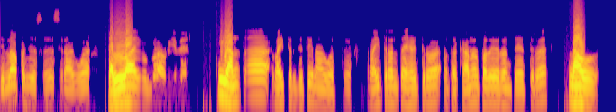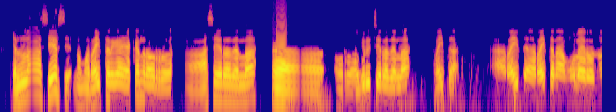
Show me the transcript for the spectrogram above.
ಜಿಲ್ಲಾ ಪಂಚಾಯತ್ ಸದಸ್ಯರಾಗುವ ಎಲ್ಲ ಇವುಗಳು ಅವ್ರಿಗಿದೆ. ಈಗ ಅಂತ ರೈತರ ಜೊತೆ ನಾವು ಇವತ್ತು ರೈತರಂತ ಹೇಳ್ತಿರೋ ಅಥವಾ ಕಾನೂನು ಪದವಿರು ಅಂತ ಹೇಳ್ತಿರೋ ನಾವು ಎಲ್ಲ ಸೇರಿಸಿ ನಮ್ಮ ರೈತರಿಗೆ ಯಾಕಂದ್ರೆ ಅವರು ಆಸೆ ಇರೋದೆಲ್ಲ ಆ, ಅವ್ರ ಅಭಿರುಚಿ ಇರೋದೆಲ್ಲ ರೈತ ರೈತ ರೈತನ ಮೂಲ ಇರೋದು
